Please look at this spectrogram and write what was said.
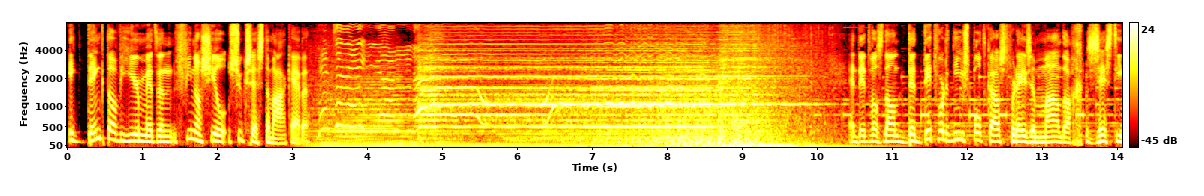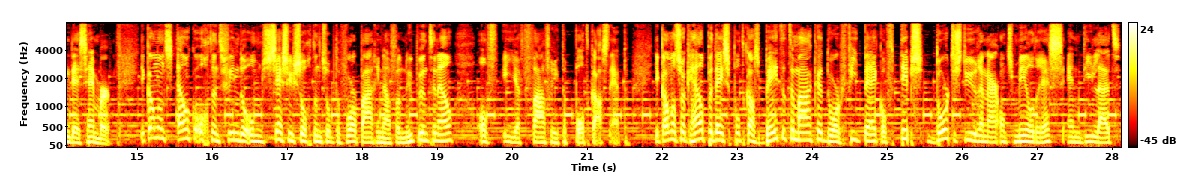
ik denk dat we hier met een financieel succes te maken hebben. Dit was dan de Dit wordt het nieuws podcast voor deze maandag 16 december. Je kan ons elke ochtend vinden om 6 uur ochtends op de voorpagina van nu.nl of in je favoriete podcast app. Je kan ons ook helpen deze podcast beter te maken door feedback of tips door te sturen naar ons mailadres en die luidt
